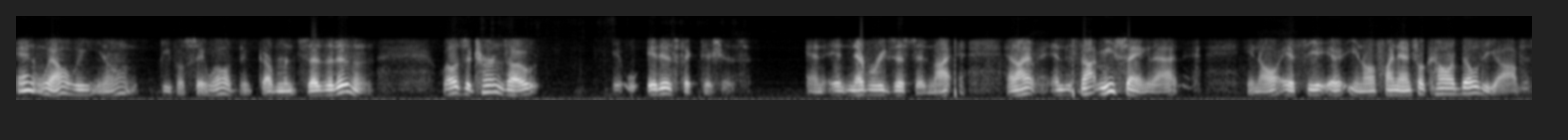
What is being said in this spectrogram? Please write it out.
And, well, we, you know, people say, well, the government says it isn't. Well, as it turns out, it, it is fictitious, and it never existed. And I, and I, and it's not me saying that. You know, it's the you know Financial Accountability Office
